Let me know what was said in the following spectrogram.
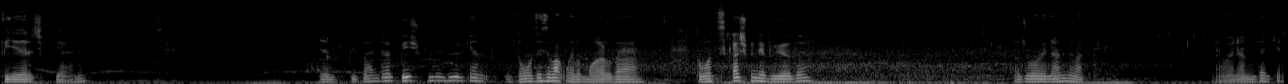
Fideleri çıktı yani. Yani biberler 5 günde büyürken domatese bakmadım bu arada. Domates kaç günde büyüyordu? Acaba önemli bak. Ya önemli derken.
